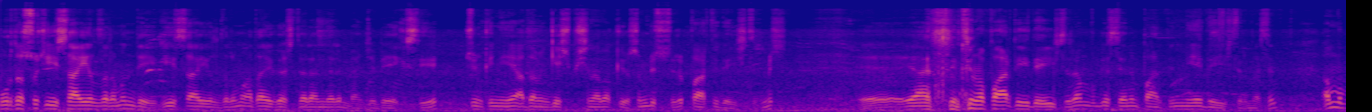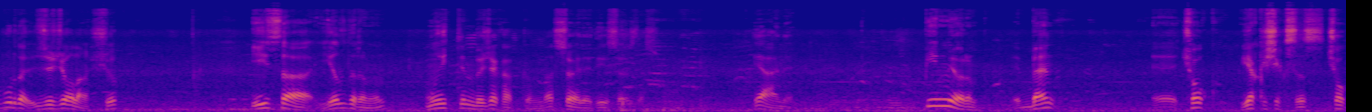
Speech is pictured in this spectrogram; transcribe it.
Burada suç İsa Yıldırım'ın değil. İsa Yıldırım'ı aday gösterenlerin bence bir eksiği. Çünkü niye adamın geçmişine bakıyorsun bir sürü parti değiştirmiş. Ee, yani dün o partiyi değiştiren bugün senin partini niye değiştirmesin? Ama burada üzücü olan şu. İsa Yıldırım'ın Muhittin Böcek hakkında söylediği sözler. Yani bilmiyorum. Ben e, çok yakışıksız, çok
